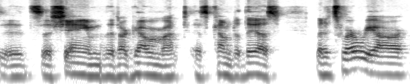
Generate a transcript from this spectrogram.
It's a shame that our government has come to this, but it's where we are.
